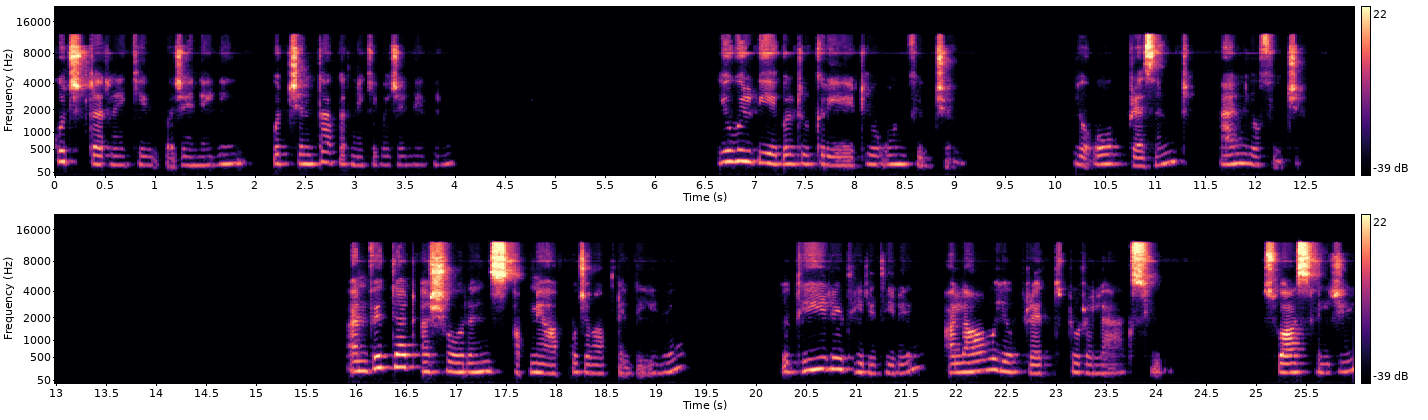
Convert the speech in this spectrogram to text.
कुछ डरने की वजह नहीं, कुछ चिंता करने की वजह नहीं। You will be able to create your own future, your own present, and your future. And with that assurance, अपने आप को जब आपने दी है तो धीरे धीरे धीरे allow your breath to relax you श्वास लीजिए।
